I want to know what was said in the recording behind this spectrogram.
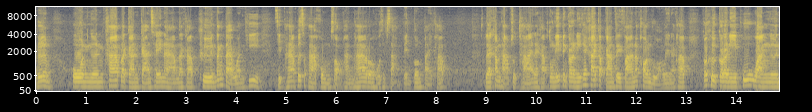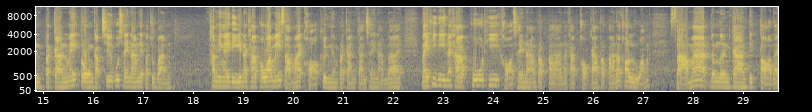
เริ่ม โอนเงินค่าประกันการใช้น้ำนะครับ คืนตั้งแต่วันที่ 15 พฤษภาคม 2563 เป็นต้นไปครับ และคำถามสุดท้ายนะครับ ตรงนี้เป็นกรณีคล้ายๆกับการไฟฟ้านครหลวงเลยนะครับ ก็คือกรณีผู้วางเงินประกันไม่ตรงกับชื่อผู้ใช้น้ำในปัจจุบันทำยังไงดีนะครับ เพราะว่าไม่สามารถขอคืนเงินประกันการใช้น้ำได้ ในที่นี้นะครับผู้ที่ขอใช้น้ำประปานะครับ ของการประปานครหลวง สามารถดำเนินการติดต่อได้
